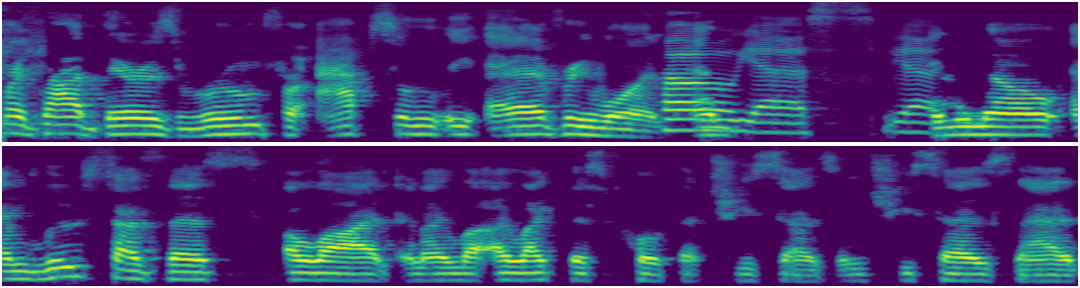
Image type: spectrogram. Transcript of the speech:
My God, there is room for absolutely everyone. Oh and, yes, yes. And you know, and Lou says this a lot, and I lo- I like this quote that she says, and she says that.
